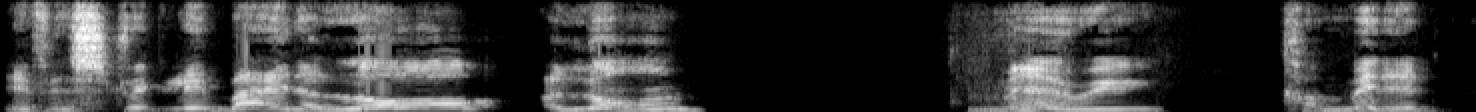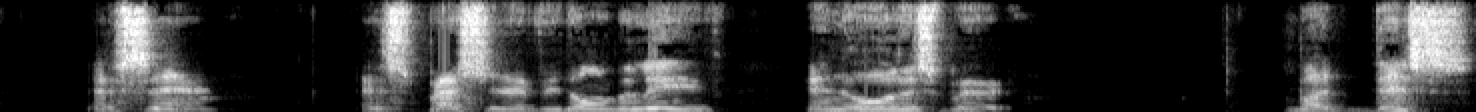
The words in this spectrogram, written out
If it's strictly by the law alone, Mary committed a sin, especially if you don't believe in the Holy Spirit. But this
